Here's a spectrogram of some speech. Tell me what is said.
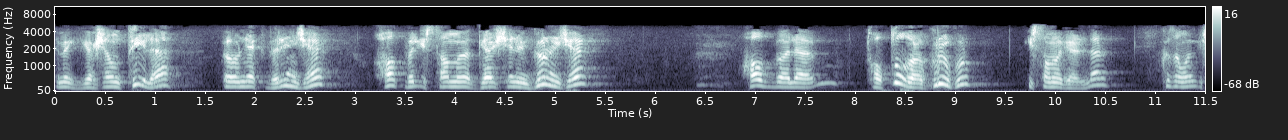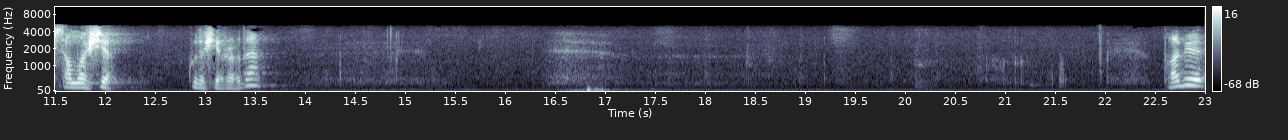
Demek yaşantıyla örnek verince halk böyle İslam'ı gerçeğini görünce halk böyle toplu olarak grup grup İslam'a geldiler. Kız ama İslamlaştı. Kudüs orada. Tabi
